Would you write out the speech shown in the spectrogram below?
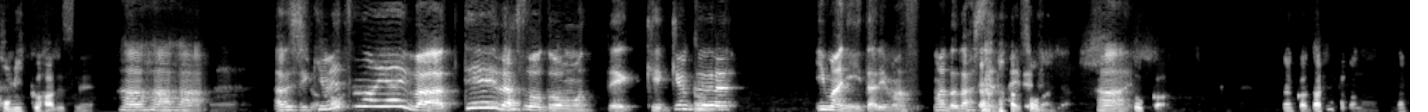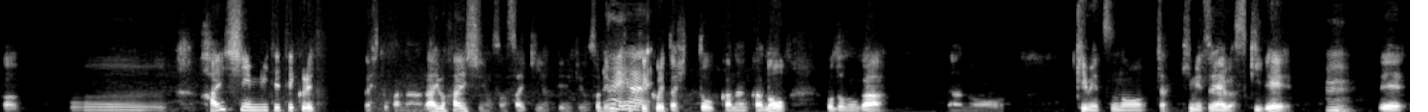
コミック派ですね。はあ、はあはあ、私、鬼滅の刃手出そうと思って、結局、今に至ります。まだ出してないです。そうなんじゃ。はい。そっか。なんか誰だったかな？なんか、うーん、配信見ててくれた人かな？ライブ配信をさ、最近やってるけど、それ見ててくれた人かなんかの子供が、あの、鬼滅の、じゃあ鬼滅の刃好きで、うん。で、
